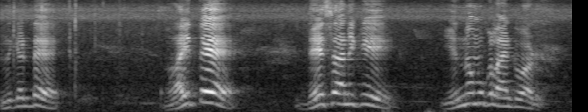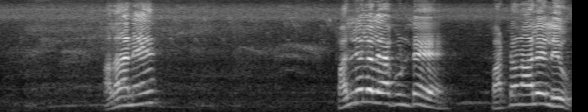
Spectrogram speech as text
ఎందుకంటే రైతే దేశానికి ఎన్నుముక లాంటివాడు. అలానే పల్లెలు లేకుంటే పట్టణాలే లేవు.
